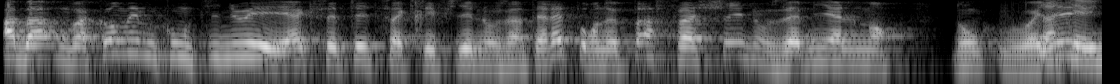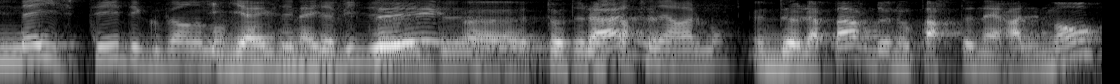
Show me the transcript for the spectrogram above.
ah bah on va quand même continuer et accepter de sacrifier nos intérêts pour ne pas fâcher nos amis allemands. Donc vous voyez, qu'il y a une naïveté des gouvernements Il y a français vis-à-vis de, naïveté, de- euh, de nos partenaires allemands. de la part de nos partenaires allemands,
